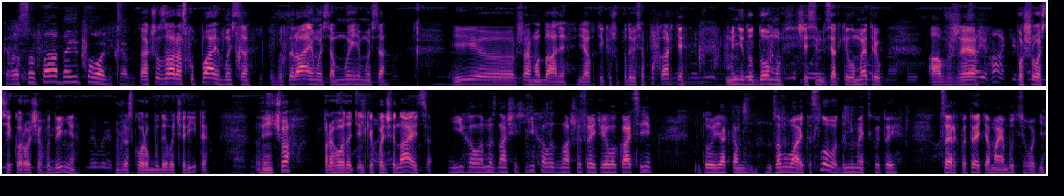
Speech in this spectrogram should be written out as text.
Красота да і тонька. Так що зараз купаємося, витираємося, миємося і е, рушаємо далі. Я тільки що подивився по карті. Мені додому ще 70 кілометрів, а вже по 6 коротше, годині, вже скоро буде вечоріти. Нічого, пригоди тільки починаються. Їхали ми, значить, їхали до нашої третьої локації. До як там забуваєте слово до німецької тої церкви, третя має бути сьогодні.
